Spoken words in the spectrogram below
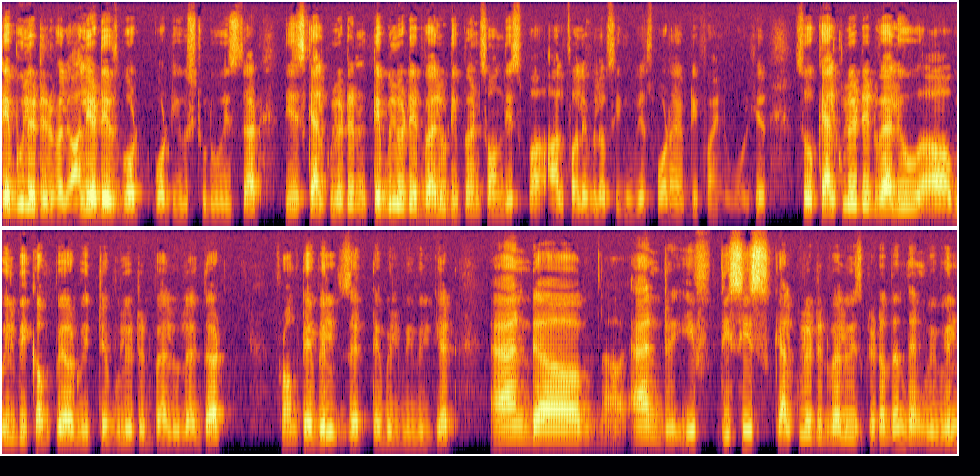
tabulated value earlier days what what used to do is that this is calculated and tabulated value depends on this alpha level of significance what I have defined over here. So, calculated value uh, will be compared with tabulated value like that from table z table we will get and uh, and if this is calculated value is greater than then we will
